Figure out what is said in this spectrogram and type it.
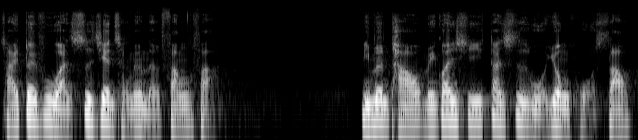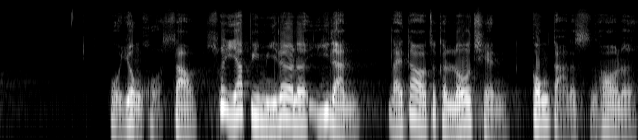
才对付完事件承认的方法。你们逃没关系，但是我用火烧，我用火烧。所以亚比米勒呢，依然来到这个楼前攻打的时候呢，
